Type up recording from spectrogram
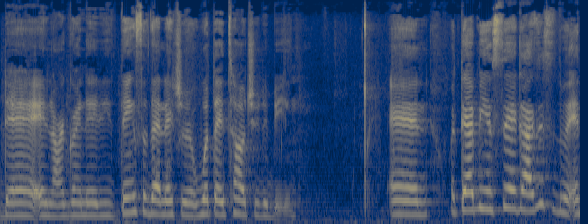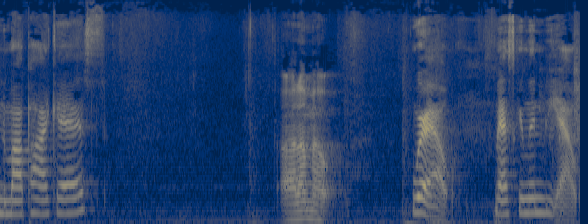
dad and our granddaddy, things of that nature, what they taught you to be. And with that being said, guys, this is the end of my podcast. All right, I'm out. We're out. Maskulinity out.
